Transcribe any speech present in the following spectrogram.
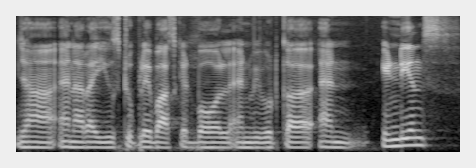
Yeah, NRI used to play basketball, and we would and Indians,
